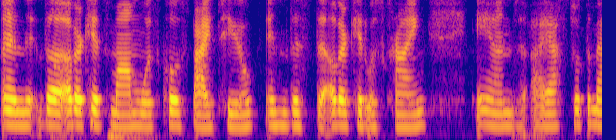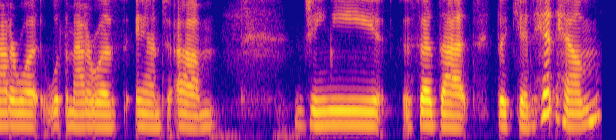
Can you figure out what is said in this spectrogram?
and the other kid's mom was close by too, and this the other kid was crying, and I asked what the matter what what the matter was, and um, Jamie said that the kid hit him,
